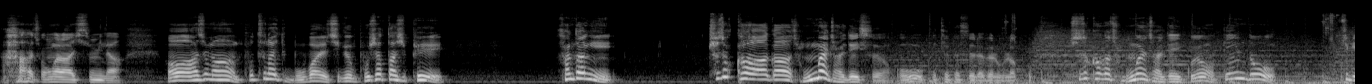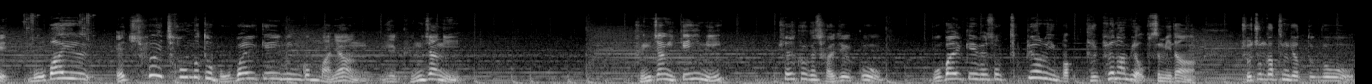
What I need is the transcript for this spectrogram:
아 정말 아쉽습니다. 어 하지만 포트나이트 모바일 지금 보셨다시피 상당히 최적화가 정말 잘 돼 있어요. 오 battle pass 레벨 올랐고. 최적화가 정말 잘 돼 있고요. 게임도 솔직히 모바일 애초에 처음부터 모바일 게임인 것 마냥 이제 굉장히 굉장히 게임이 최적화가 잘 되어 있고 모바일 게임에서 특별히 막 불편함이 없습니다. 조준 같은 것도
